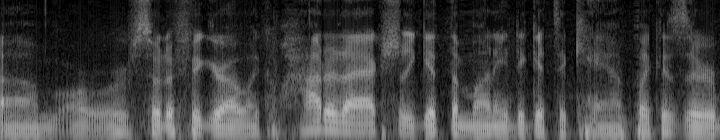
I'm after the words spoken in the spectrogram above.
Um, or, or sort of figure out like how did I actually get the money to get to camp? Like, is there?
